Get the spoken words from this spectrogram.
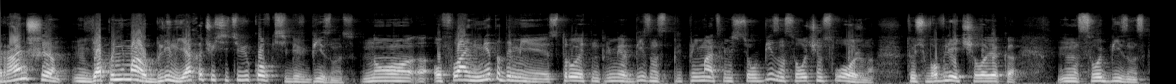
Раньше я понимал, блин, я хочу сетевиков к себе в бизнес, но э, офлайн методами строить, например, бизнес предпринимателем сетевого бизнеса очень сложно. То есть вовлечь человека в свой бизнес.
